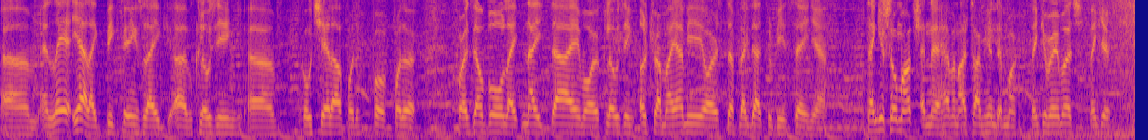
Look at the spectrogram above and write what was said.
um, and yeah, like big things like uh, closing uh, Coachella for the for, for the for example like nighttime or closing Ultra Miami or stuff like that could be insane. Yeah. Thank you so much and uh, have a nice time here in Denmark. Thank you very much. Thank you.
